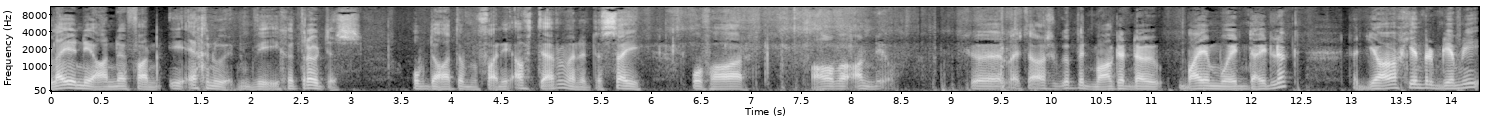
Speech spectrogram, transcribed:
bly in die hande van u eggenoot met wie u getroud is op datum van die afsterwe wanneer dit is sy of haar halwe aandeel. So, weet jy, as ek dit maak dit nou baie mooi duidelik dat ja, geen probleem nie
